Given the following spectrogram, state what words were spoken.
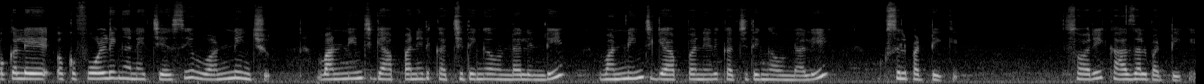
ఒక లే ఒక ఫోల్డింగ్ అనేది చేసి one inch one inch gap అనేది ఖచ్చితంగా ఉండాలండి. వన్ ఇంచ్ గ్యాప్ అనేది ఖచ్చితంగా ఉండాలి. ఉక్సల పట్టీకి. సారీ కాజాల పట్టీకి.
